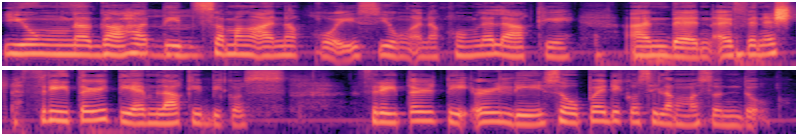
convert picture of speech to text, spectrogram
yung naghahatid sa mga anak ko is yung anak kong lalaki. And then, I finished 3.30. I'm lucky because 3.30 early. So, pwede ko silang masundo.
